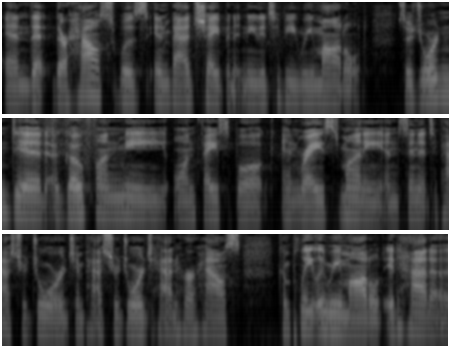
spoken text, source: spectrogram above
and that their house was in bad shape and it needed to be remodeled. So Jordan did a GoFundMe on Facebook and raised money and sent it to Pastor George. And Pastor George had her house completely remodeled. It had a,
